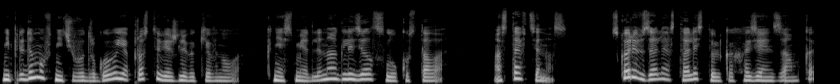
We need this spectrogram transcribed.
Не придумав ничего другого, я просто вежливо кивнула. Князь медленно оглядел слуг у стола. «Оставьте нас», Вскоре в зале остались только хозяин замка,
